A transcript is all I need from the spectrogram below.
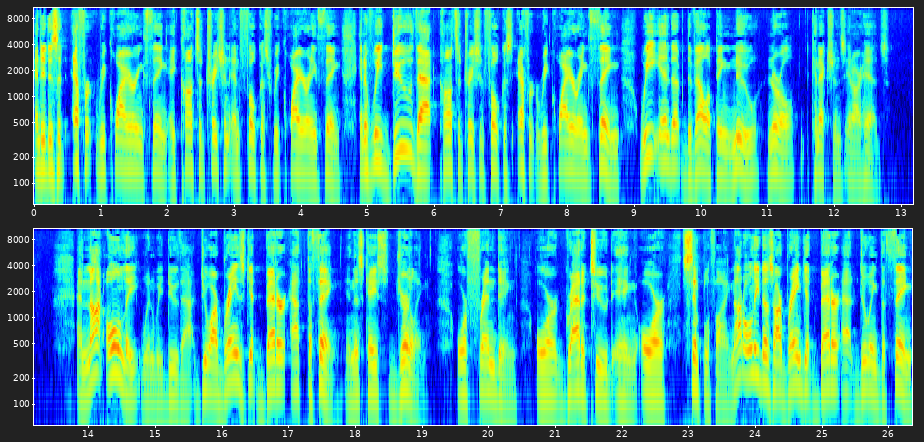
And it is an effort requiring thing, a concentration and focus requiring thing. And if we do that concentration, focus, effort requiring thing, we end up developing new neural connections in our heads. And not only when we do that do our brains get better at the thing, in this case, journaling or friending or gratituding or simplifying. Not only does our brain get better at doing the thing,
